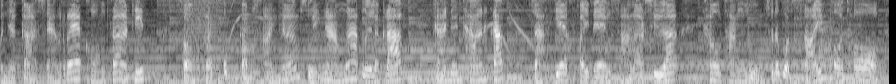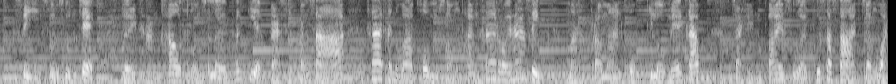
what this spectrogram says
บรรยากาศแสงแรกของพระอาทิตย์ส่องกระทบกับสายน้ำสวยงามมากเลยล่ะครับ การเดินทางนะครับ จากแยกไฟแดงสาลาเชื้อ เข้าทางหลวงชนบทสายพอท4007 เลยทางเข้าถนนเฉลิมพระเกียรติ 80 พรรษา 5 ธันวาคม 2550 มาประมาณ 6 กิโลเมตรครับ จะเห็นป้ายสวนพฤกษศาสตร์จังหวัด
